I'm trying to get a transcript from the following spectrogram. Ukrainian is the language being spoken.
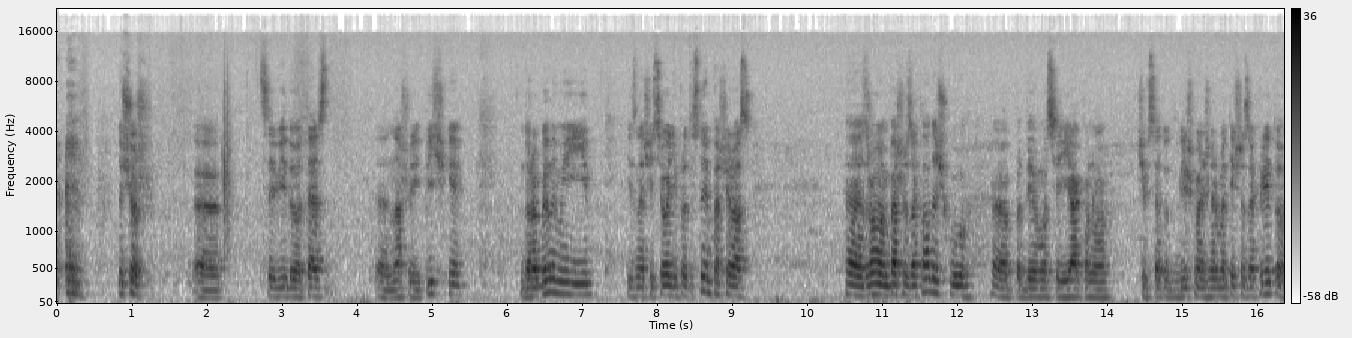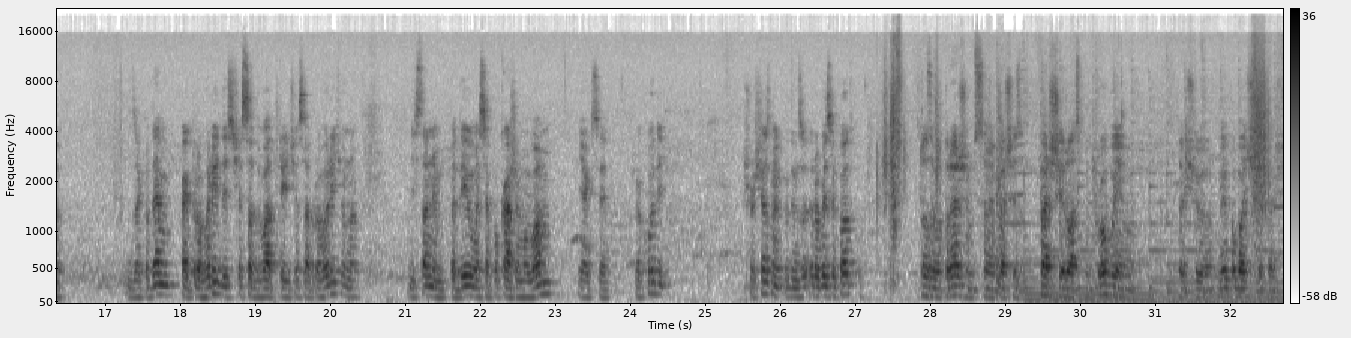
Ну що ж, е, це відеотест е, нашої пічки. Доробили ми її. І значить сьогодні протестуємо перший раз. Е, Зробимо першу закладочку, подивимося, як воно, чи все тут більш-менш герметично закрито. Закладемо, хай прогорить десь часа 2-3 часа прогорить воно. Дістанемо, подивимося, покажемо вам, як це виходить. Що зараз ми будемо робити закладку. Одразу попереджуємо, саме перший, перший раз ми пробуємо, так що ви побачите перші.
